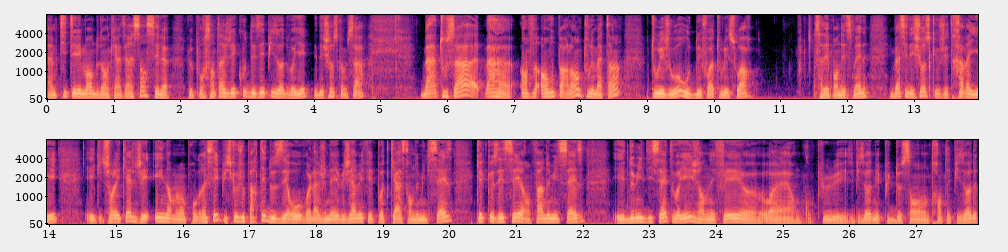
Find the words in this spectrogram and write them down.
un petit élément dedans qui est intéressant, c'est le, pourcentage d'écoute des épisodes, vous voyez, des choses comme ça. Ben tout ça, ben, en, vous parlant tous les matins, tous les jours ou des fois tous les soirs, ça dépend des semaines, bah c'est des choses que j'ai travaillées et sur lesquelles j'ai énormément progressé puisque je partais de zéro. Voilà, je n'avais jamais fait de podcast en 2016, quelques essais en fin 2016 et 2017, vous voyez, j'en ai fait, euh, on compte plus les épisodes, mais plus de 230 épisodes.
